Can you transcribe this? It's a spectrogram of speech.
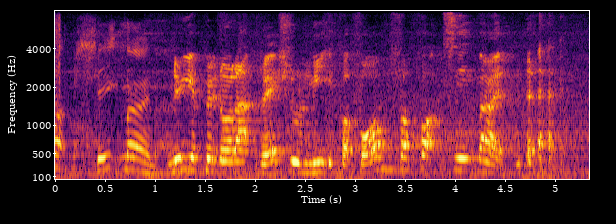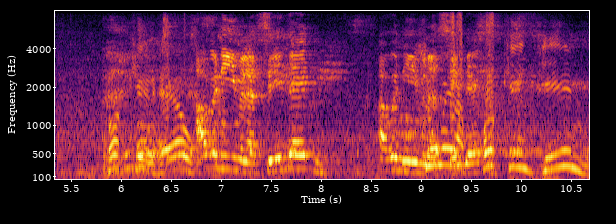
fuck's sake, man. Knew you're putting all that pressure on me to perform, for fuck's sake, man. Fucking hell. I wouldn't even have said that. I wouldn't even have Show said me a that. fucking game.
